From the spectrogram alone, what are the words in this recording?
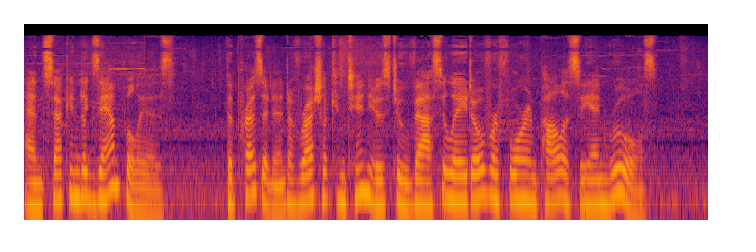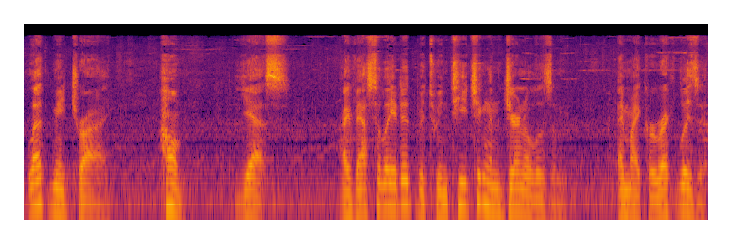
And second example is the president of Russia continues to vacillate over foreign policy and rules. Let me try. Hum. Yes. I vacillated between teaching and journalism. Am I correct, Lizzie?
